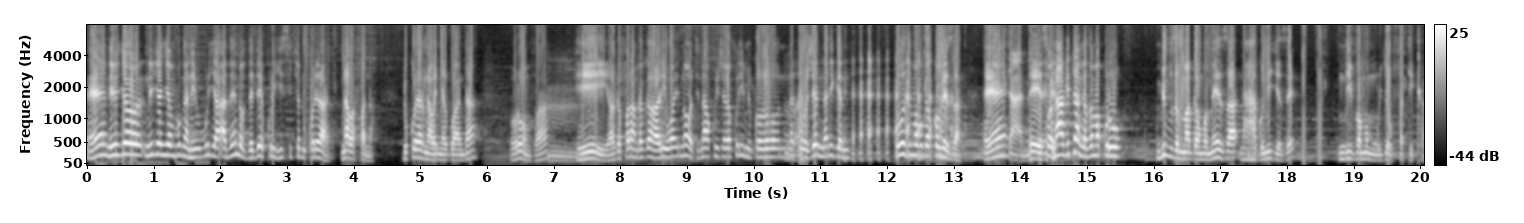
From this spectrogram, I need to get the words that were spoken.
Eh ni byo ni byo njya mvuga ni burya at the end of the day kuri iyi si icyo dukorera n'abafana. Dukorera n'abanyarwanda urumva? Eh agafaranga gahari why not? Nakwicara kuri iyi mikoro na Theogene na Regan ubuzima bugakomeza. Eh? Eh so ntabwo itangazamakuru mbivuze mu magambo meza ntabwo nigeze ndivamo mu buryo bufatika.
